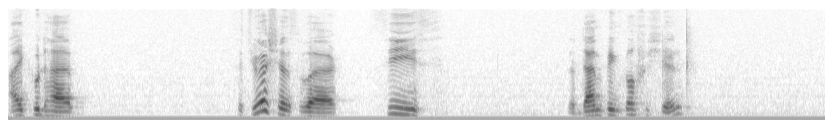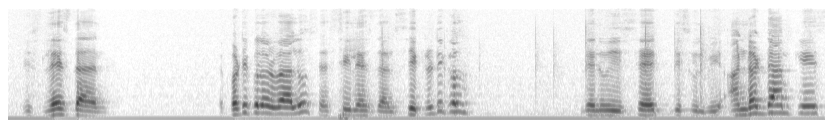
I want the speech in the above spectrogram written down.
I could have situations where C is the damping coefficient is less than a particular value, say C less than C critical. Then we said this will be under damp case.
